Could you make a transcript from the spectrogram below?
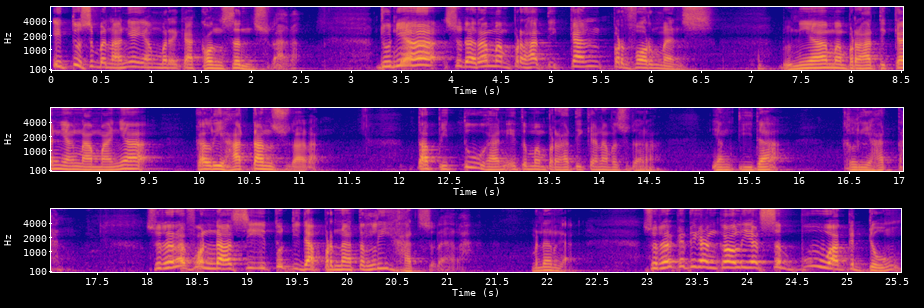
Itu sebenarnya yang mereka concern, saudara. Dunia, saudara, memperhatikan performance. Dunia memperhatikan yang namanya kelihatan, saudara. Tapi Tuhan itu memperhatikan apa, saudara? yang tidak kelihatan. Saudara, fondasi itu tidak pernah terlihat, saudara. Benar nggak? Saudara, ketika engkau lihat sebuah gedung,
